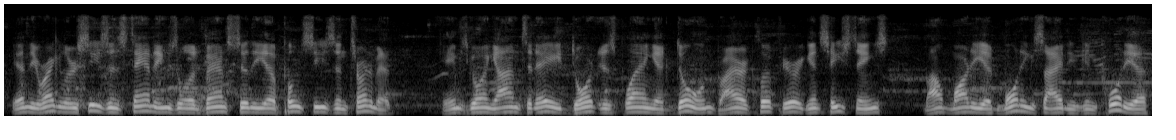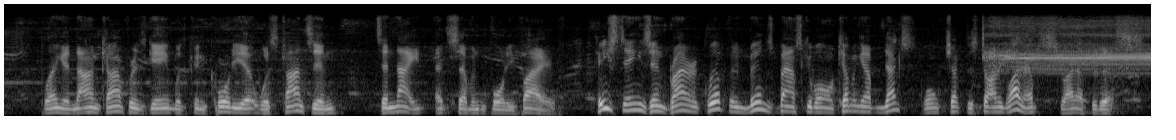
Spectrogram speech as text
in the regular season standings will advance to the uh, postseason tournament. Games going on today. Dordt is playing at Doane. Briar Cliff here against Hastings. Mount Marty at Morningside and Concordia playing a non-conference game with Concordia, Wisconsin tonight at 745. Hastings and Briar Cliff and men's basketball coming up next. We'll check the starting lineups right after this.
